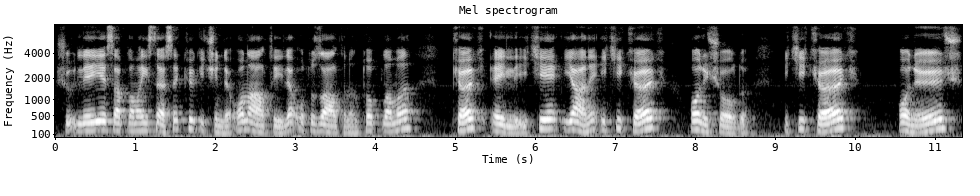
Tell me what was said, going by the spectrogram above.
Şu L'yi hesaplamak istersek kök içinde 16 ile 36'nın toplamı kök 52 yani 2 kök 13 oldu. 2 kök 13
